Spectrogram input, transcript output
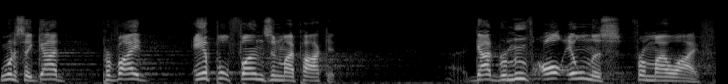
We want to say, God, provide ample funds in my pocket. God, remove all illness from my life.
